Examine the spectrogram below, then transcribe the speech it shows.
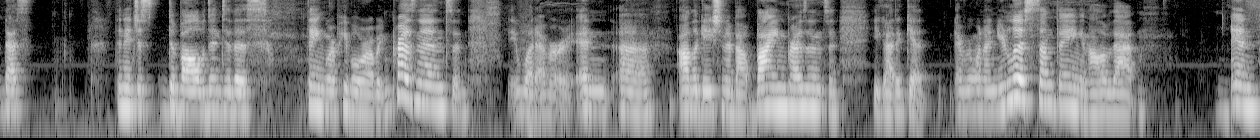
that's, then it just devolved into this thing where people were opening presents and whatever and uh, obligation about buying presents and you got to get everyone on your list something and all of that. And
